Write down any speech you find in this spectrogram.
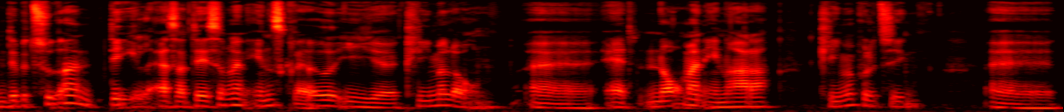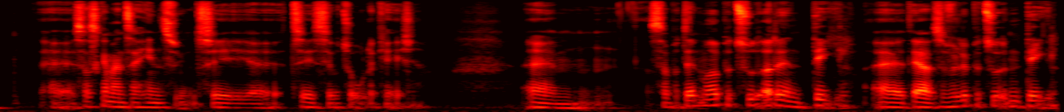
Jamen det betyder en del, altså det er simpelthen indskrevet i øh, klimaloven, øh, at når man indretter klimapolitikken, øh, øh, så skal man tage hensyn til, øh, til CO2-lækage. Øhm, så på den måde betyder det en del. Øh, det har selvfølgelig betydet en del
